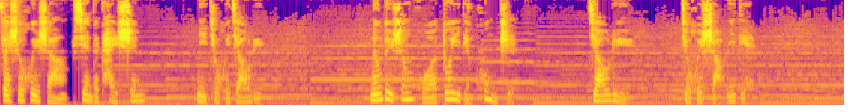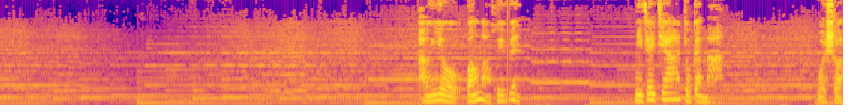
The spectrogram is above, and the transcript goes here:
在社会上陷得太深，你就会焦虑。能对生活多一点控制，焦虑。就会少一点。朋友往往会问：“你在家都干嘛？”我说：“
